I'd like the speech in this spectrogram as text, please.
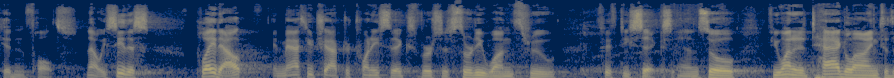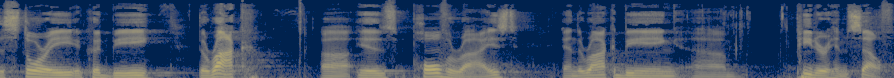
hidden faults. Now, we see this played out in Matthew chapter 26, verses 31 through 56. And so, if you wanted a tagline to the story, it could be The rock uh, is pulverized, and the rock being um, Peter himself.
